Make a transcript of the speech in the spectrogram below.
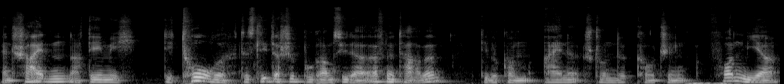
entscheiden, nachdem ich die Tore des Leadership-Programms wieder eröffnet habe, die bekommen eine Stunde Coaching von mir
